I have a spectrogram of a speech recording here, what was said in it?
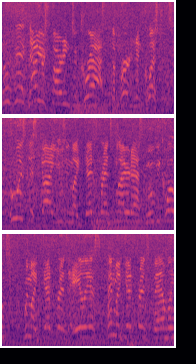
who's this? Now you're starting to grasp the pertinent questions. Who is this guy using my dead friend's tired-ass movie quotes? With my dead friend's alias? And my dead friend's family?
